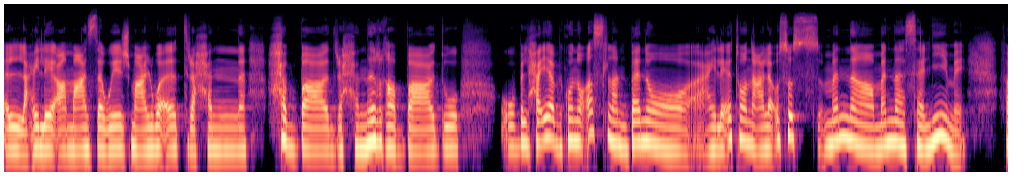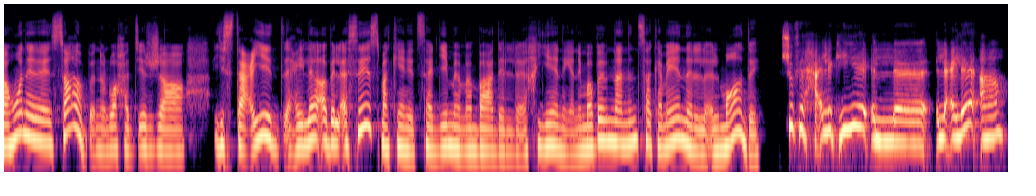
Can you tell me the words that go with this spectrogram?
العلاقة مع الزواج مع الوقت رح نحب بعض رح نرغب بعض و وبالحقيقة بيكونوا أصلا بنوا علاقتهم على أسس منا منا سليمة. فهون صعب إنه الواحد يرجع يستعيد علاقة بالأساس ما كانت سليمة من بعد الخيانة. يعني ما بدنا ننسى كمان الماضي. شوفي حقلك هي العلاقة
